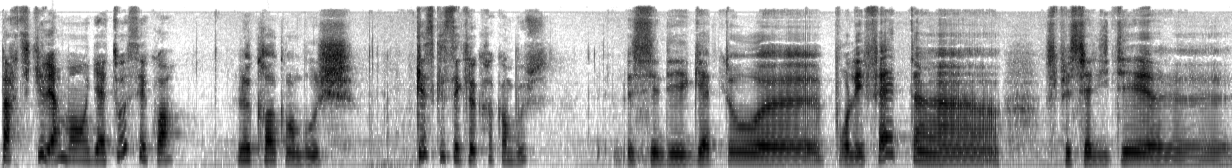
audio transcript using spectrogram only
particulièrement en gâteau, c'est quoi? Le croque en bouche. Qu'est-ce que c'est que le croque en bouche? C'est des gâteaux euh, pour les fêtes, hein, spécialité euh,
